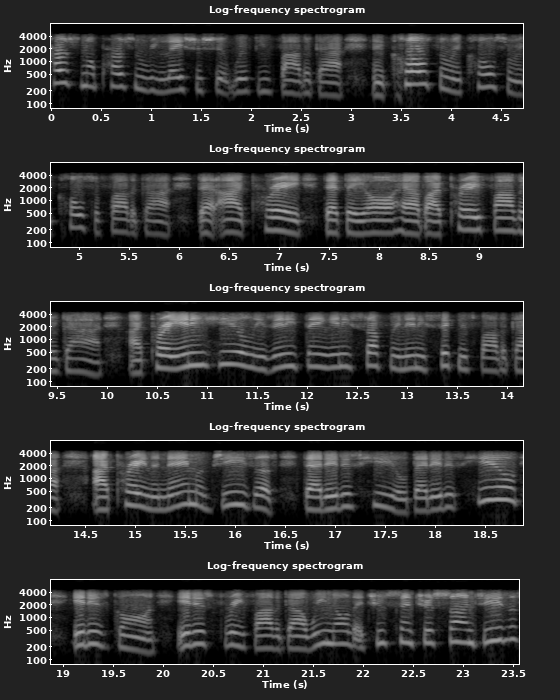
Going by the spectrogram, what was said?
personal, personal relationship with you, Father God, and closer and closer and closer, Father God, that I pray that they all have. I pray, Father God, I pray any healings, anything, any suffering, any sickness, Father God, I pray in the name of Jesus that it is healed, that it is healed, it is gone, it is free, Father God. We know that you sent your Son, Jesus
